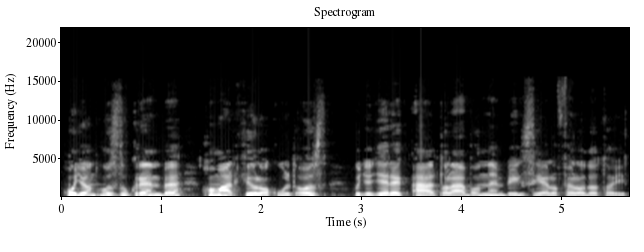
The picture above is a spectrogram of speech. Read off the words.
hogyan hozzuk rendbe, ha már kialakult az, hogy a gyerek általában nem végzi el a feladatait.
